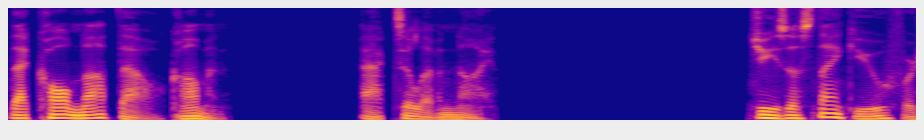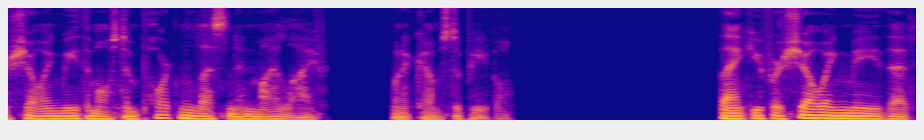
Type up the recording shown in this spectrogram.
that call not thou common. Acts 11:9. Jesus, thank you for showing me the most important lesson in my life when it comes to people. Thank you for showing me that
